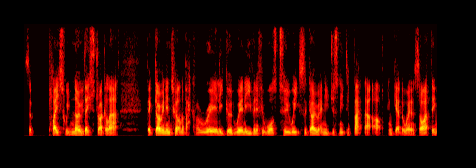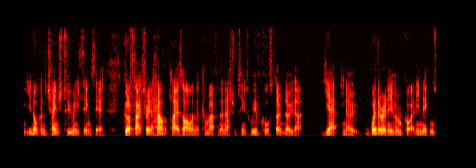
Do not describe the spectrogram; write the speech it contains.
It's a place we know they struggle at. They're going into it on the back of a really good win, even if it was two weeks ago, and you just need to back that up and get the win. So I think you're not going to change too many things here. You've got to factor in how the players are when they've come back from the national teams. We, of course, don't know that yet. You know, whether any of them got any niggles,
